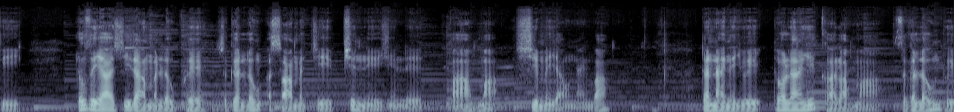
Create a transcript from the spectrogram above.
ပြီး လုံးစရာရှိတာမလုပ်ဖဲစကလုံးအစာမကြေဖြစ်နေရင်လေဘာမှရှေ့မရောက်နိုင်ပါတနိုင်တဲ့၍ဒေါ်လာရေးကာလမှာစကလုံးတွေ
